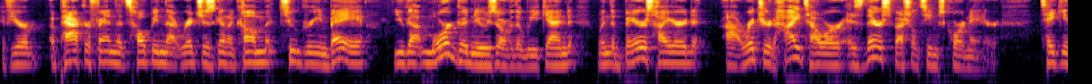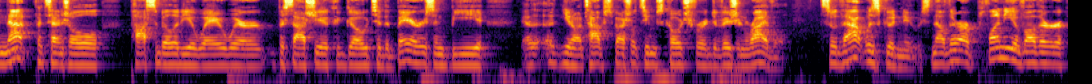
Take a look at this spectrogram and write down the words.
if you're a Packer fan that's hoping that Rich is going to come to Green Bay, you got more good news over the weekend when the Bears hired uh, Richard Hightower as their special teams coordinator, taking that potential possibility away where Bisaccia could go to the Bears and be, a, uh, you know, a top special teams coach for a division rival. So that was good news. Now there are plenty of other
